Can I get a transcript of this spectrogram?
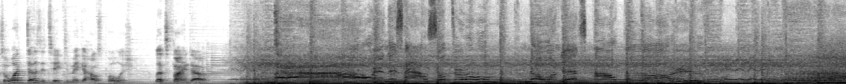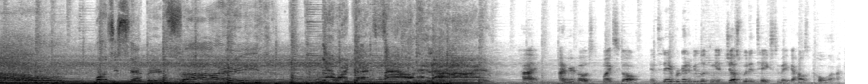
So what does it take to make a house Polish? Let's find out. In this house of doom, no one gets out alive. Once you step inside, no one gets out alive. Hi, I'm your host, Mike Stahl, and today we're going to be looking at just what it takes to make a house Polak.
